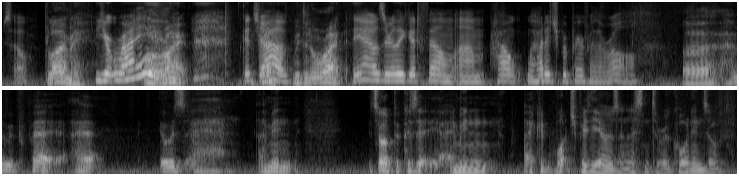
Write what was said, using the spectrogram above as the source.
So Blimey. you're right. All right. good Okay, job. We did all right. Yeah, it was a really good film. Um, how how did you prepare for the role? Uh, how do we prepare? Uh, it was, uh, I mean, it's odd because it, I mean, I could watch videos and listen to recordings of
